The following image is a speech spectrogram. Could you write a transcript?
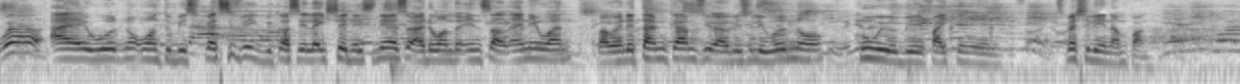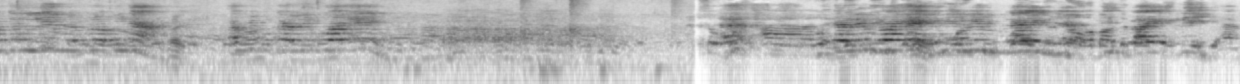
Well, I would not want to be specific because election is near, so I don't want to insult anyone. But when the time comes, you obviously will know who we will be fighting in, especially in Ampang. Dia ni keluarga Lim dari Pulau Pinang. Right. Tapi bukan Lim Wang Eng. So what are like Bukan Lim you Ini want Lim lain. Lim baik. PBM?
